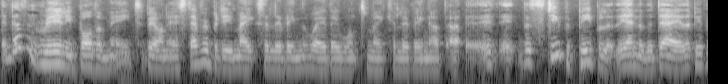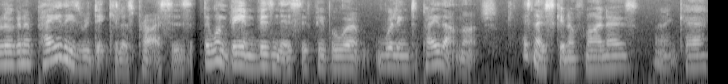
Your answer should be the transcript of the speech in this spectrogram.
It doesn't really bother me, to be honest. Everybody makes a living the way they want to make a living. I, I, it, it, the stupid people at the end of the day are the people who are going to pay these ridiculous prices. They wouldn't be in business if people weren't willing to pay that much. There's no skin off my nose. I don't care.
